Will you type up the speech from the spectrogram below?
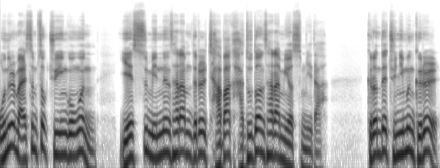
오늘 말씀 속 주인공은 예수 믿는 사람들을 잡아 가두던 사람이었습니다. 그런데 주님은 그를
